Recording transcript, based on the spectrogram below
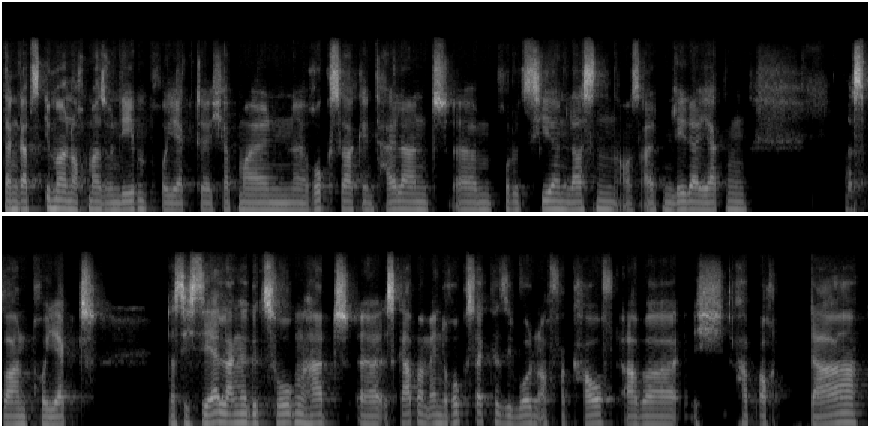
Dann gab es immer noch mal so Nebenprojekte. Ich habe mal einen Rucksack in Thailand ähm, produzieren lassen aus alten Lederjacken. Das war ein Projekt, das sich sehr lange gezogen hat. Äh, es gab am Ende Rucksäcke, sie wurden auch verkauft, aber ich habe auch da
